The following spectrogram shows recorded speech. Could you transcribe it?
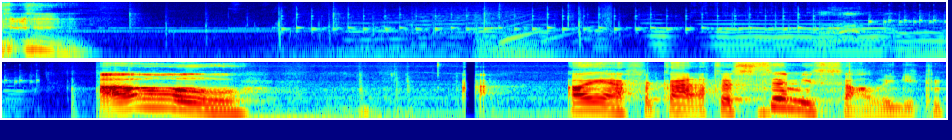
oh. Oh yeah, I forgot. It's a semi-solid. You can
